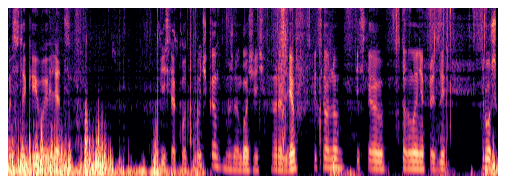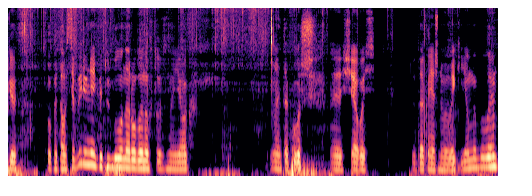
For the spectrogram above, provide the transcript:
Ось такий вигляд після коточка. Можна бачити рельєф спеціально після встановлення фрези. Трошки попитався вирівняти, бо тут було нароблено хто знає як. Е, Також е, ще ось тут, звісно, великі ями були.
